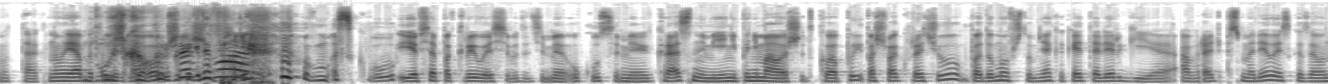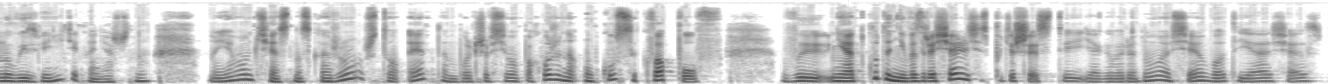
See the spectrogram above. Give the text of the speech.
вот так. Ну, я об этом Боже, какой уже, когда приехала в Москву. И я вся покрылась вот этими укусами красными. Я не понимала, что это клопы. Пошла к врачу, подумав, что у меня какая-то аллергия. А врач посмотрела и сказала, ну, вы извините, конечно, но я вам честно скажу, что это больше всего похоже на укусы клопов. Вы ниоткуда не возвращались из путешествий? Я говорю, ну, вообще, вот я сейчас,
